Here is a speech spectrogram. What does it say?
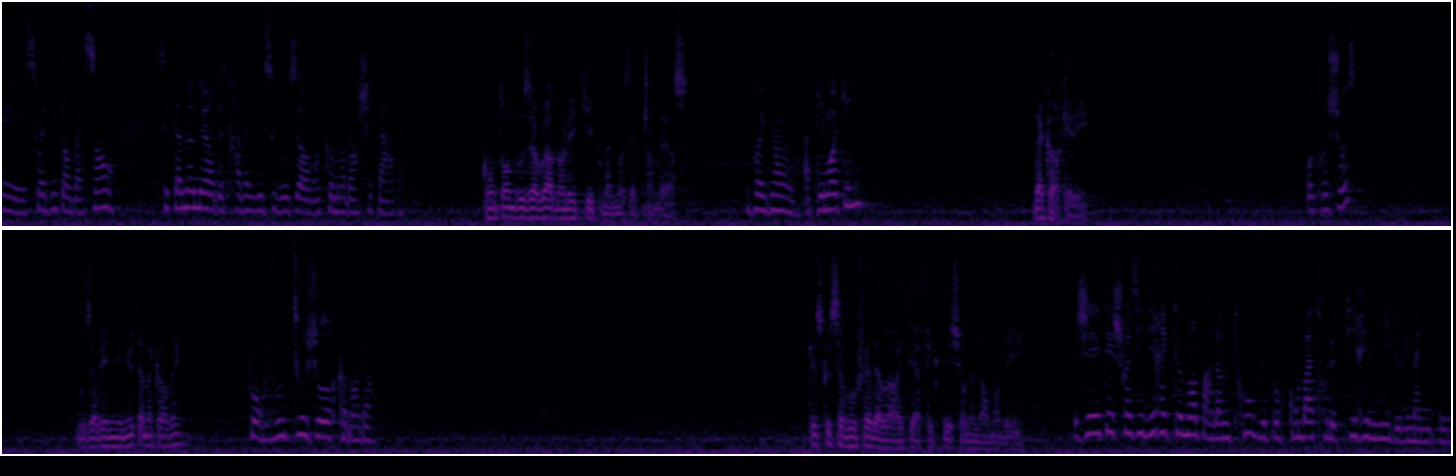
Et soit dit en passant, c'est un honneur de travailler sous vos ordres, commandant Shepard. Content de vous avoir dans l'équipe, mademoiselle Chambers. Voyons, appelez-moi Kelly. D'accord, Kelly. Autre chose? Vous avez une minute à m'accorder? Pour vous toujours, commandant. Qu'est-ce que ça vous fait d'avoir été affecté sur le Normandie J'ai été choisi directement par l'homme trouble pour combattre le pire ennemi de l'humanité.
